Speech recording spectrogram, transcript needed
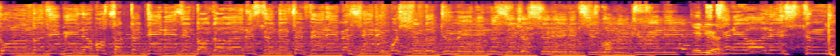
Sonunda dibine bassak da denizin dalgalar üstünde seferim eserim. Başında dümenin hızlıca sürerim siz bana güvenin. Geliyor. Bütün ihale üstümde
